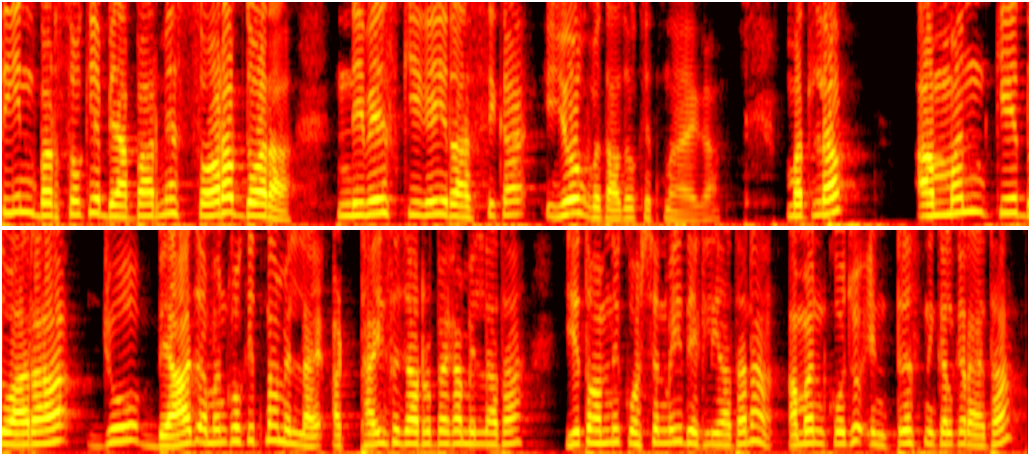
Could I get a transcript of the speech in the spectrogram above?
तीन वर्षों के व्यापार में सौरभ द्वारा निवेश की गई राशि का योग बता दो कितना आएगा। मतलब अमन के द्वारा जो ब्याज अमन को कितना मिल रहा है? अट्ठाईस हज़ार रुपए का मिल रहा था। ये तो हमने क्वेश्चन में ही देख लिया था ना। अमन को जो इंटरेस्ट निकल कर आया था,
